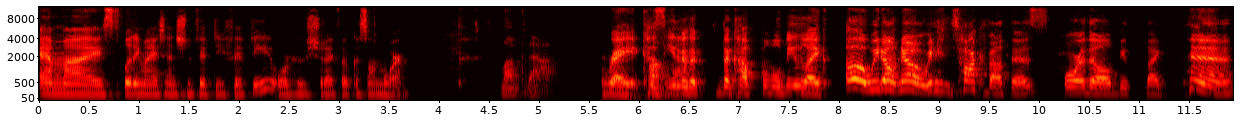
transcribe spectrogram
am I splitting my attention 50 50 or who should I focus on more? Love that. Right. Because either the, the couple will be like, oh, we don't know. We didn't talk about this. Or they'll be like, eh,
